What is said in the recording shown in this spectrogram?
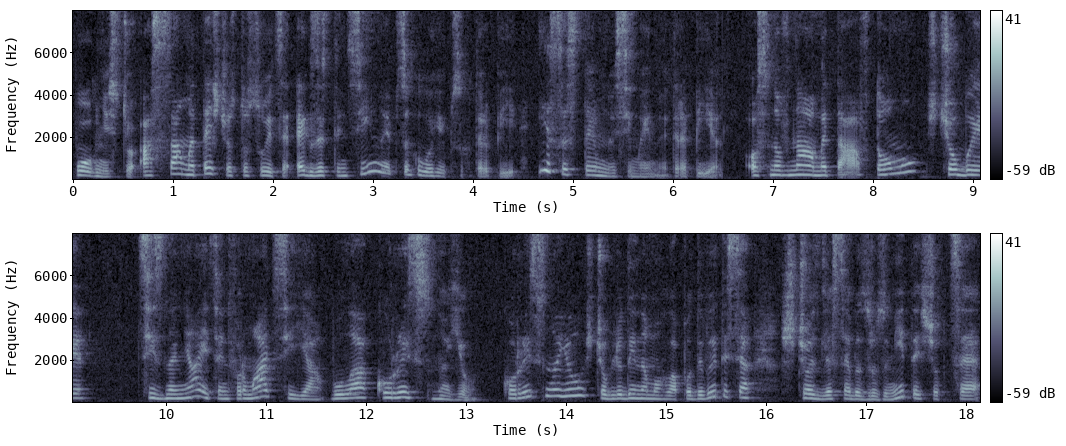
повністю, а саме те, що стосується екзистенційної психології, психотерапії і системної сімейної терапії. Основна мета в тому, щоб ці знання і ця інформація була корисною. Корисною, щоб людина могла подивитися, щось для себе зрозуміти, щоб це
